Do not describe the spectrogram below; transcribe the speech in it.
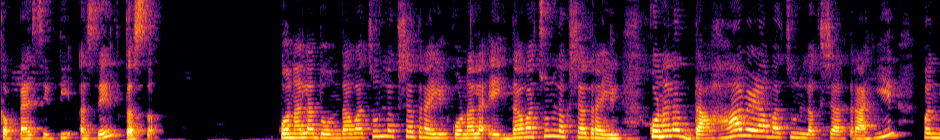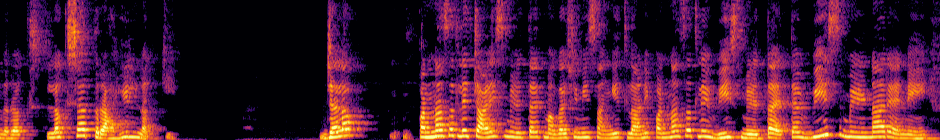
कपॅसिटी असेल तसं. कोणाला दोनदा वाचून लक्षात राहील कोणाला एकदा वाचून लक्षात राहील कोणाला दहा वेळा वाचून लक्षात राहील पण रक्ष लक्षात राहील नक्की. ज्याला पन्नासातले चाळीस मिळत आहेत मगाशी मी सांगितलं आणि पन्नासातले वीस मिळत आहेत त्या वीस मिळणाऱ्याने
